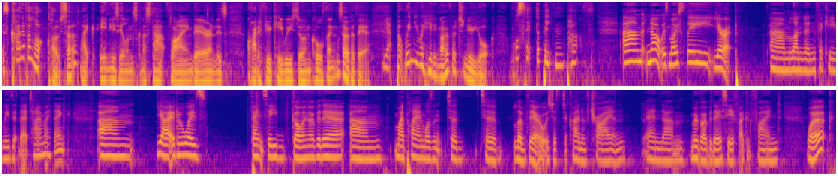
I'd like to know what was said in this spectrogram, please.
is kind of a lot closer. Like Air New Zealand's going to start flying there, and there's quite a few Kiwis doing cool things over there. Yeah. But when you were heading over to New York, was that the beaten path? Um, no, it was mostly Europe, um, London for Kiwis at that time, I think. Um, yeah, I'd always fancied going over there. Um, my plan wasn't to to live there; it was just to kind of try and and um, move over there, see if I could find work.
